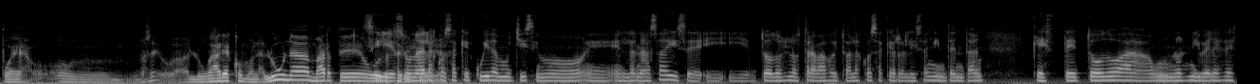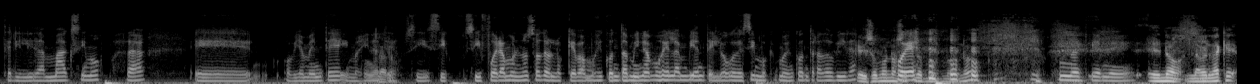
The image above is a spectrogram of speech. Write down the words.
pues no sé lugares como la Luna, Marte o sí es una de las cosas que cuidan muchísimo eh, en la NASA y, y, en todos los trabajos y todas las cosas que realizan intentan que esté todo a unos niveles de esterilidad máximos para eh, obviamente, imagínate, si, si, si, fuéramos nosotros los que vamos y contaminamos el ambiente y luego decimos que hemos encontrado vida. Que somos nosotros pues mismos, ¿no? no tiene. Eh, no, la verdad que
